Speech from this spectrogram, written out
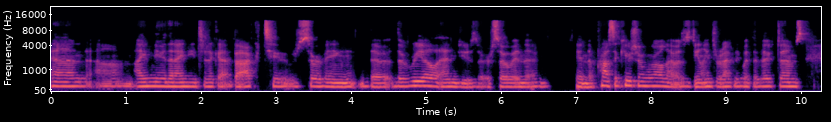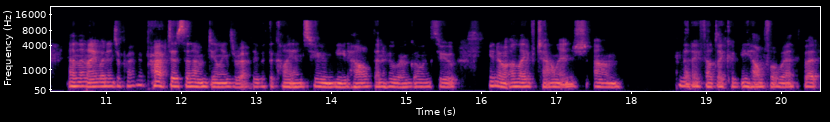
and um, I knew that I needed to get back to serving the the real end user. So in the in the prosecution world, I was dealing directly with the victims, and then I went into private practice, and I'm dealing directly with the clients who need help and who are going through, you know, a life challenge um, that I felt I could be helpful with. But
